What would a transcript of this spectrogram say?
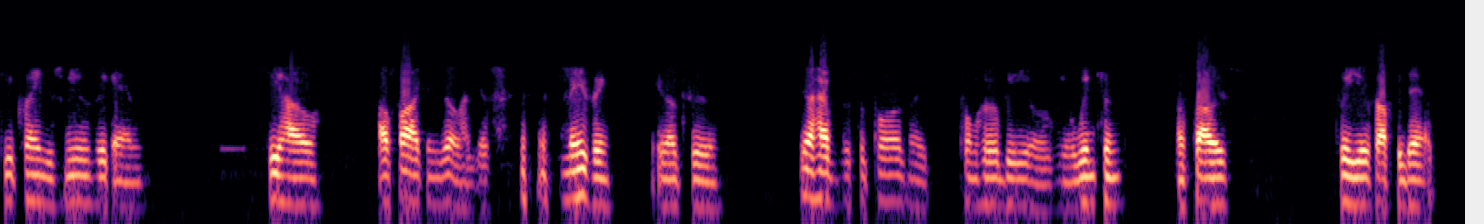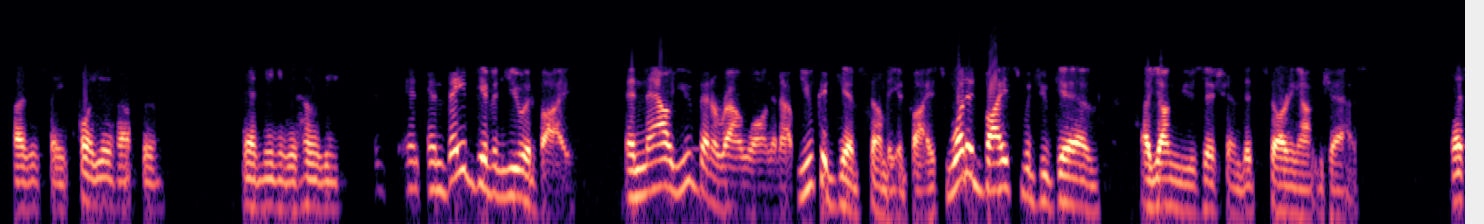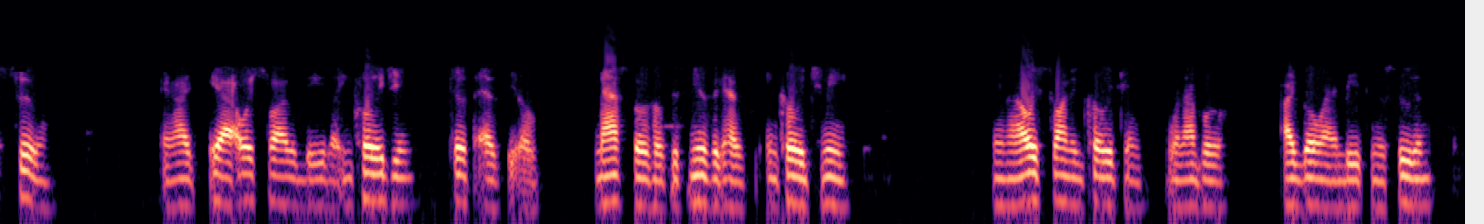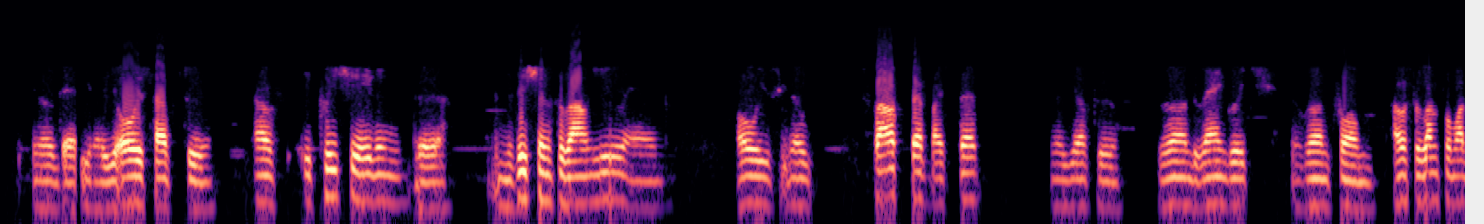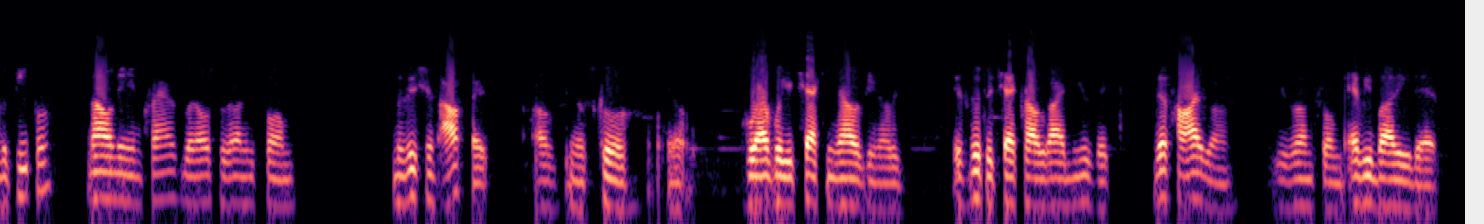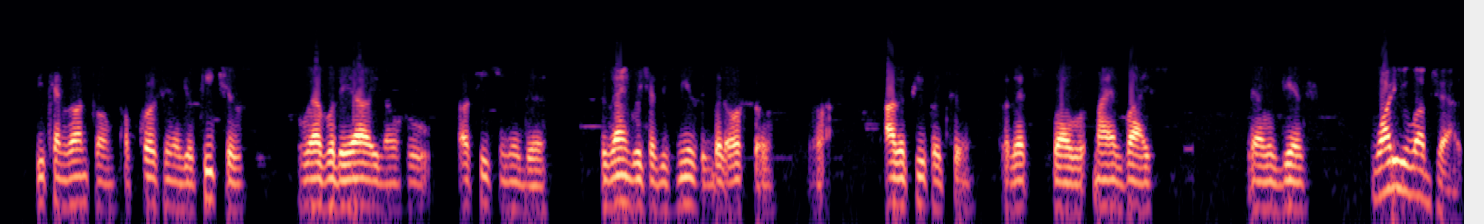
keep playing this music and see how how far I can go, I guess. Amazing, you know, to you know, have the support like from Herbie or you know, Wynton Marsalis three years after that. I just say four years after that meeting with Herbie. And and they've given you advice and now you've been around long enough. You could give somebody advice. What advice would you give a young musician that's starting out in jazz? That's true. And I, yeah, I always try to be like encouraging, just as you know, masters of this music have encouraged me. And I always try to encourage them whenever I go and meet new students. You know that you know you always have to have appreciating the, the musicians around you and always, you know, start step by step. You know, you have to learn the language, learn from, I also learn from other people, not only in class, but also learning from musicians outside of, you know, school. You know, whoever you're checking out, you know, it's, it's good to check out live music. That's how I learn. You learn from everybody that you can learn from. Of course, you know, your teachers, whoever they are, you know, who are teaching you the, the language of this music, but also you know, other people too. So that's well my advice that I would give. Why do you love jazz?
